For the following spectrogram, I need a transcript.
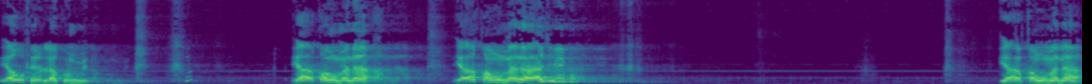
يغفر لكم. يا قومنا يا قومنا أجيبوا. يا قومنا.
